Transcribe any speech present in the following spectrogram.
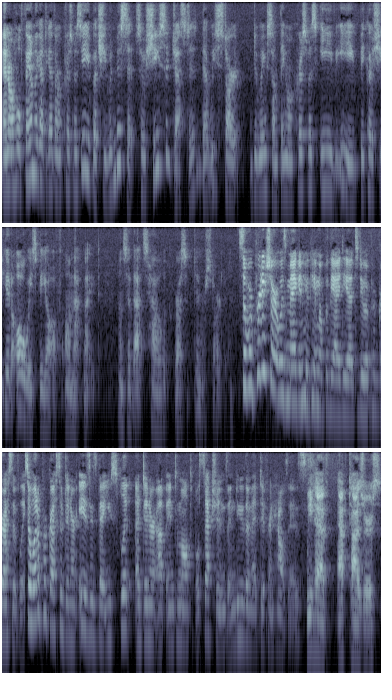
And our whole family got together on Christmas Eve, but she would miss it. So she suggested that we start doing something on Christmas Eve Eve because she could always be off on that night. And so that's how the progressive dinner started. So we're pretty sure it was Megan who came up with the idea to do it progressively. So what a progressive dinner is is that you split a dinner up into multiple sections and do them at different houses. We have appetizers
